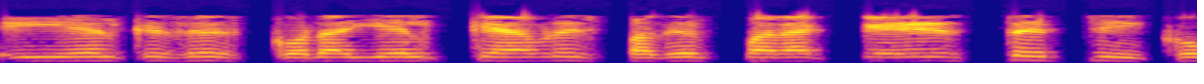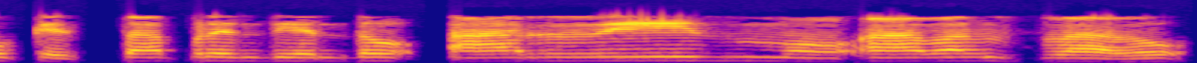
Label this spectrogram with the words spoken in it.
y el que se escora y el que abre espacios para que este chico que está aprendiendo a ritmo avanzado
